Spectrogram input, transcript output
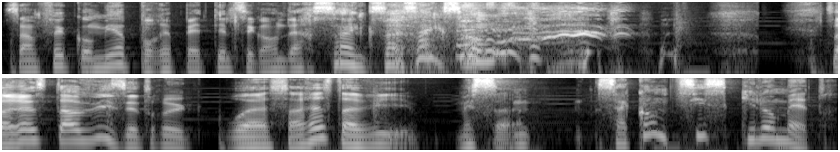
Ça me fait combien pour répéter le secondaire 5 Ça, 500 mots? Ça reste à vie, ces trucs. Ouais, ça reste à vie. Mais c'est- 56 km.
